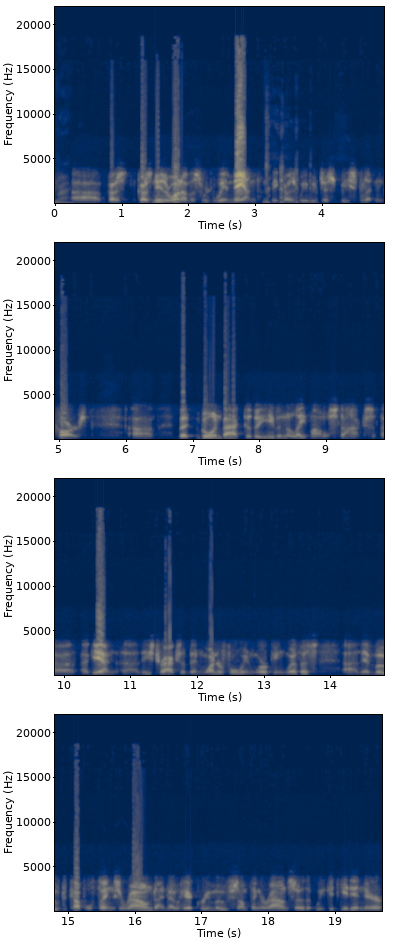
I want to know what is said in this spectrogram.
Right. Because uh, because neither one of us would win then because we would just be splitting cars. Uh, but going back to the even the late model stocks, uh, again, uh, these tracks have been wonderful in working with us. Uh, they've moved a couple things around. I know Hickory moved something around so that we could get in there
